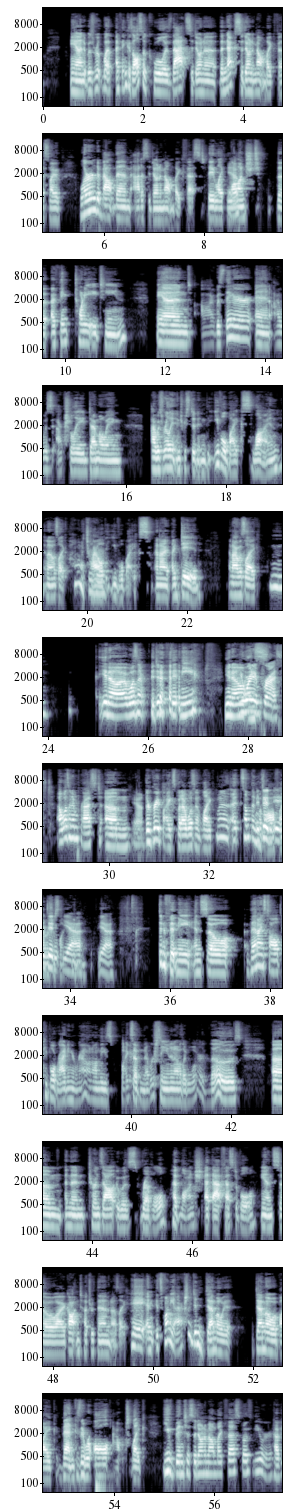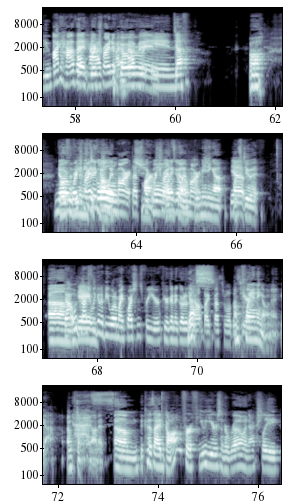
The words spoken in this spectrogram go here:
and it was re- what I think is also cool is that Sedona, the next Sedona Mountain Bike Fest. I learned about them at a Sedona Mountain Bike Fest. They like Yeah. launched the I think 2018, and I was there and I was actually demoing. I was really interested in the Evil Bikes line, and I was like, I want to try all Mm-hmm. the Evil Bikes, and I I did, and I was like, hmm. you know, I wasn't. It didn't fit me. You know, You weren't impressed. I wasn't impressed. Um, Yeah. they're great bikes, but I wasn't like eh, it, something It was didn't- off. it didn't- like, yeah. hmm, Yeah. didn't fit me, and so then I saw people riding around on these bikes I've never seen, and I was like, "What are those?" Um, and then turns out it was Revel had launched at that festival, and so I got in touch with them, and I was like, "Hey!" And it's funny, I actually didn't demo it, demo a bike then because they were all out. Like, you've been to Sedona Mountain Bike Fest, both of you, or have you? I haven't. I we're have- trying to I go haven't. in. Def- oh, no, we're trying to to go. go in March. That's the March. We're trying Let's to go, in March. We're meeting up. Yep. Let's do it. Um, That was Game. actually going to be one of my questions for you if you're going to go to the Yes. mountain bike festival this year. I'm planning on it. Yeah, I'm planning on it. Um, because I had gone for a few years in a row, and actually,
